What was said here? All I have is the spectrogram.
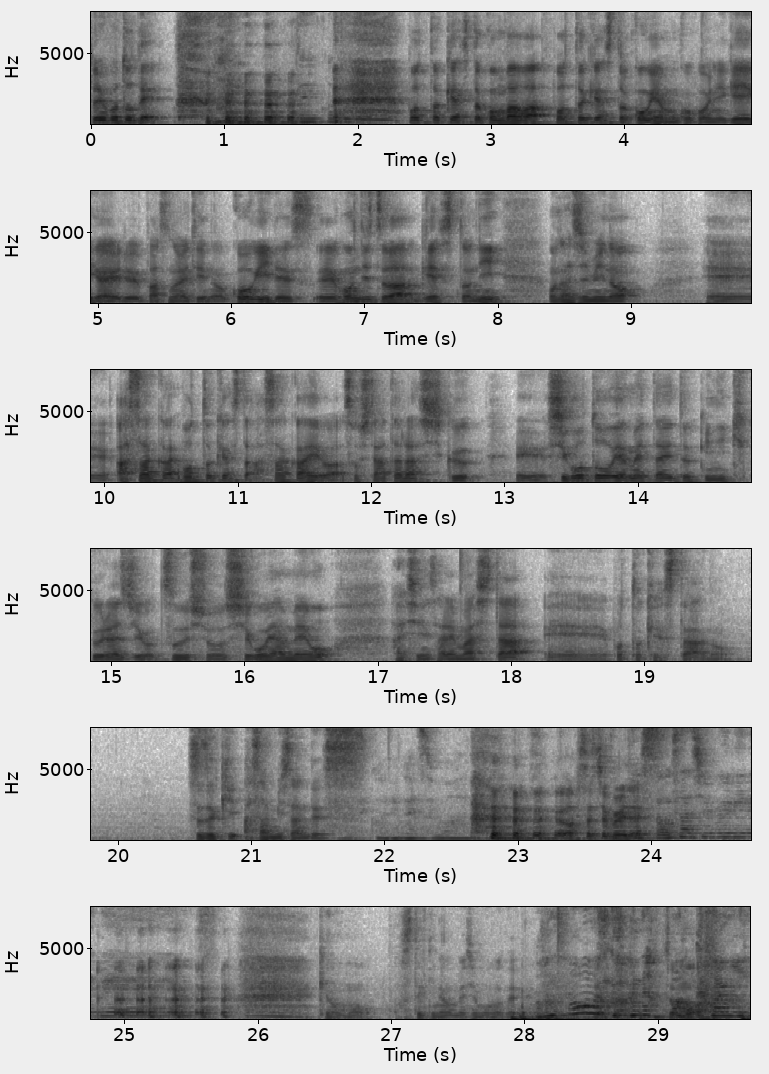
ということで。はい、ということで、ポッドキャストこんばんは。ポッドキャスト今夜もここにゲイがいるパーソナリティのゴギーです、えー本日はゲストにおなじみの、えー朝会ポッドキャスト朝会話そして新しく、えー仕事を辞めたい時に聞くラジオ通称「しごやめ」を配信されました、えーポッドキャスターの鈴木あさみさんでよろすしくお願いします。お久しぶりです。お久しぶりです。今日も素敵なお召し物で。本当、こんな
